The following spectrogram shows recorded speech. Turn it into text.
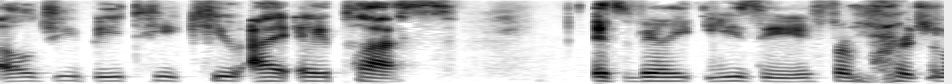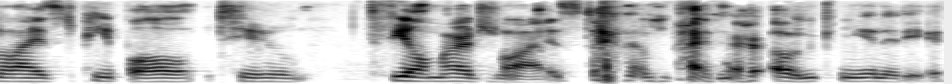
LGBTQIA, it's very easy for marginalized people to feel marginalized by their own community.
